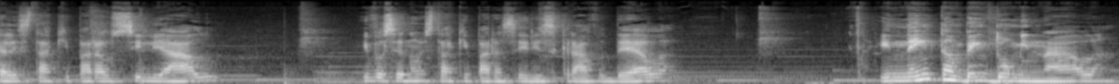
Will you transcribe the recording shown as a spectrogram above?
ela está aqui para auxiliá-lo e você não está aqui para ser escravo dela e nem também dominá-la,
